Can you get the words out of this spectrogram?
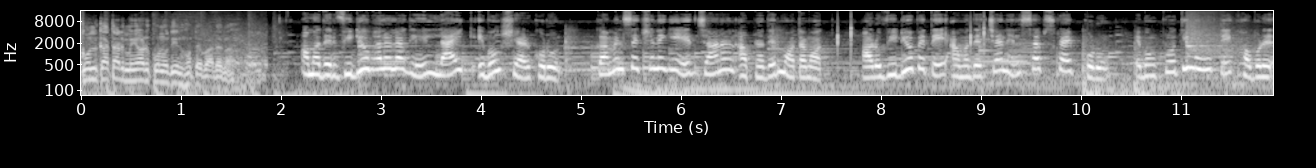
কলকাতার মেয়র কোনোদিন হতে পারে না। আমাদের ভিডিও ভালো লাগলে লাইক এবং শেয়ার করুন। কমেন্ট সেকশনে গিয়ে জানান আপনাদের মতামত। আরও ভিডিও পেতে আমাদের চ্যানেল সাবস্ক্রাইব করুন এবং প্রতি মুহূর্তে খবরের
